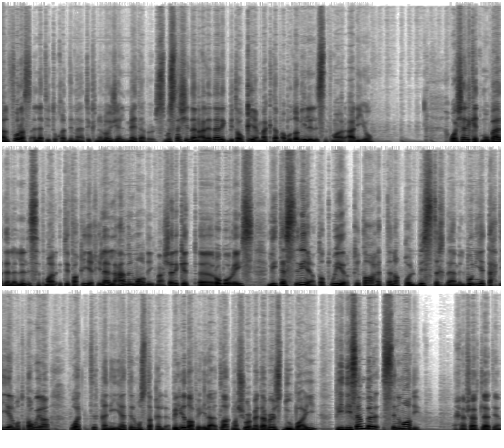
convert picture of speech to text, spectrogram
الفرص التي تقدمها تكنولوجيا الميتافيرس. مستشهدا على ذلك بتوقيع مكتب أبو ظبي للاستثمار ADIO وشركة مبادلة للاستثمار اتفاقية خلال العام الماضي مع شركة آه، RoboRace لتسريع تطوير قطاع التنقل باستخدام البنية التحتية المتطورة والتقنيات المستقلة. بالإضافة إلى إطلاق مشروع ميتافيرس دبي في ديسمبر السنة الماضية. إحنا في شهر ثلاثة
